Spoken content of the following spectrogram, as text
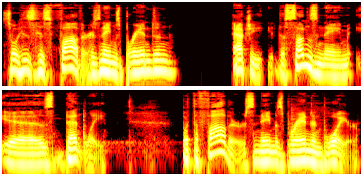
So his his father, his name's Brandon. Actually, the son's name is Bentley, but the father's name is Brandon Boyer.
